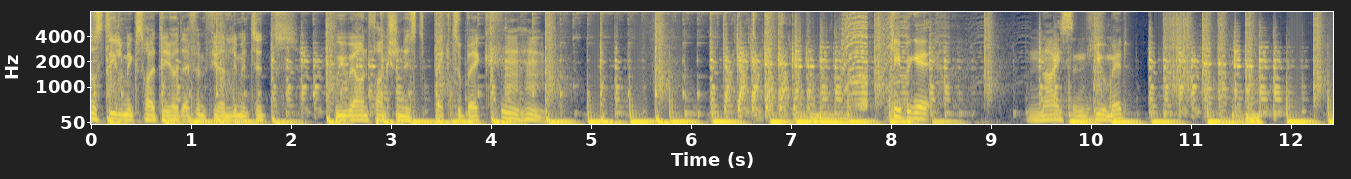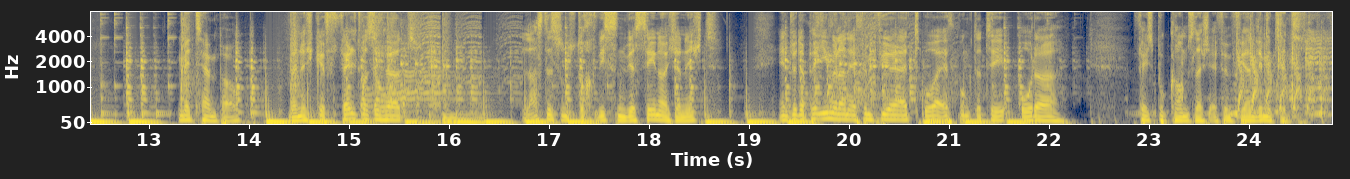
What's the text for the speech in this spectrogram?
Unser Stilmix heute hört FM4 Unlimited. Beware und Functionist back to back. Mhm. Keeping it nice and humid. Mit Tempo. Wenn euch gefällt, was ihr hört, lasst es uns doch wissen. Wir sehen euch ja nicht. Entweder per E-Mail an fm4.orf.at oder facebook.com slash fm4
